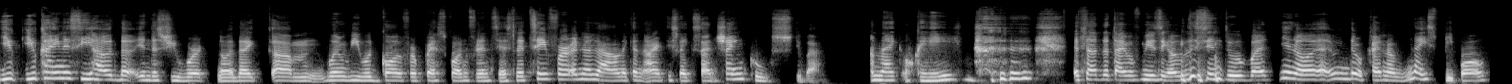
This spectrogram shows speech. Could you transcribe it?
you you kind of see how the industry worked, no? Like um, when we would call for press conferences, let's say for ano lang, like an artist like Sunshine Cruz, diba? I'm like, okay, it's not the type of music I would listen to, but you know, I mean, they're kind of nice people.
